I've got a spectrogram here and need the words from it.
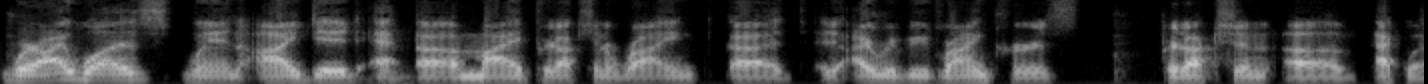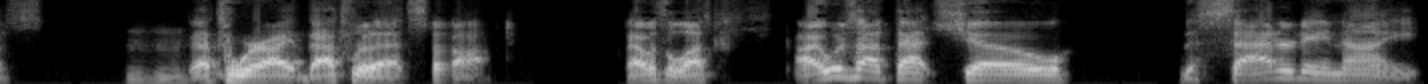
where i was when i did uh, my production of ryan uh, i reviewed ryan kerr's production of equus Mm-hmm. That's where I that's where that stopped. That was the last I was at that show the Saturday night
